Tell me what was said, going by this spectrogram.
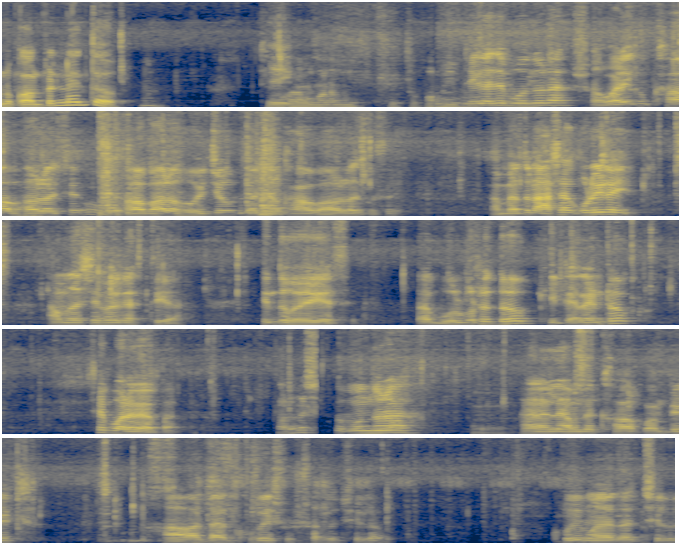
কোনো কমপ্লেন নাই তো? ঠিক আছে। গরম মিষ্টি একটু কমই ঠিক আছে বন্ধুরা সবারই খুব খাওয়া ভালো লাগছে। খাওয়া ভালো হয়েছেও যার জন্য খাওয়া ভালো লাগতেছে। আমি এতটা আশা করি নাই আমাদের শেফের কাছ থেকে। কিন্তু হয়ে গেছে। তা ভুলবশত হোক কি ট্যালেন্ট হোক সে পরে ব্যাপার। তো বন্ধুরা ফাইনালি আমাদের খাওয়া কমপ্লিট খাওয়াটা খুবই সুস্বাদু ছিল। খুবই মজাদার ছিল।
